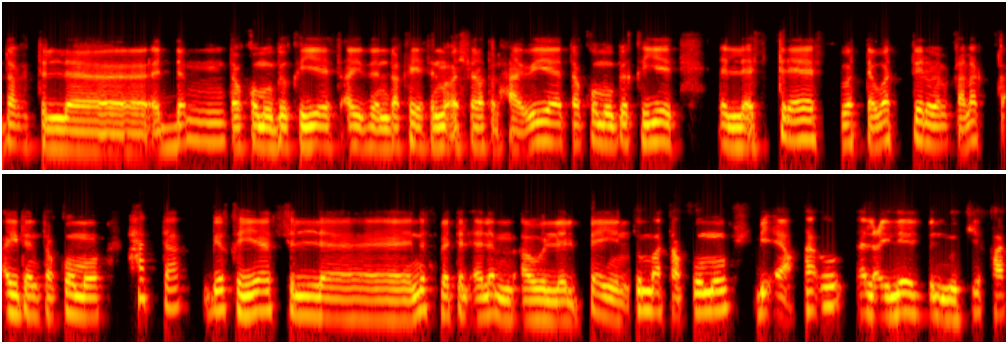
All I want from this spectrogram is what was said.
ضغط الدم تقوم بقياس أيضا بقية المؤشرات الحيوية تقوم بقياس الستريس والتوتر والقلق. أيضا تقوم حتى بقياس نسبة الألم أو البين. ثم تقوم بإعطاء العلاج بالموسيقى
